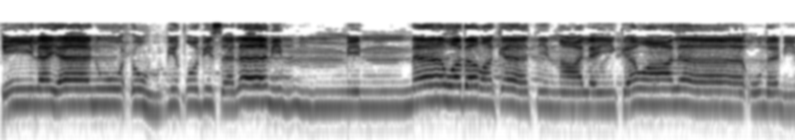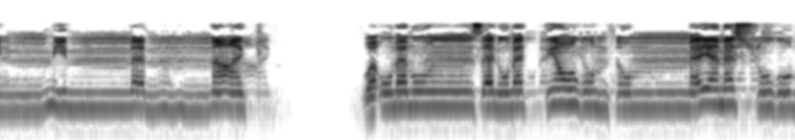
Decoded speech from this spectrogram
قيل يا نوح اهبط بسلام منا وبركات عليك وعلى أمم ممن معك وأمم سنمتعهم ثم يمسهم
